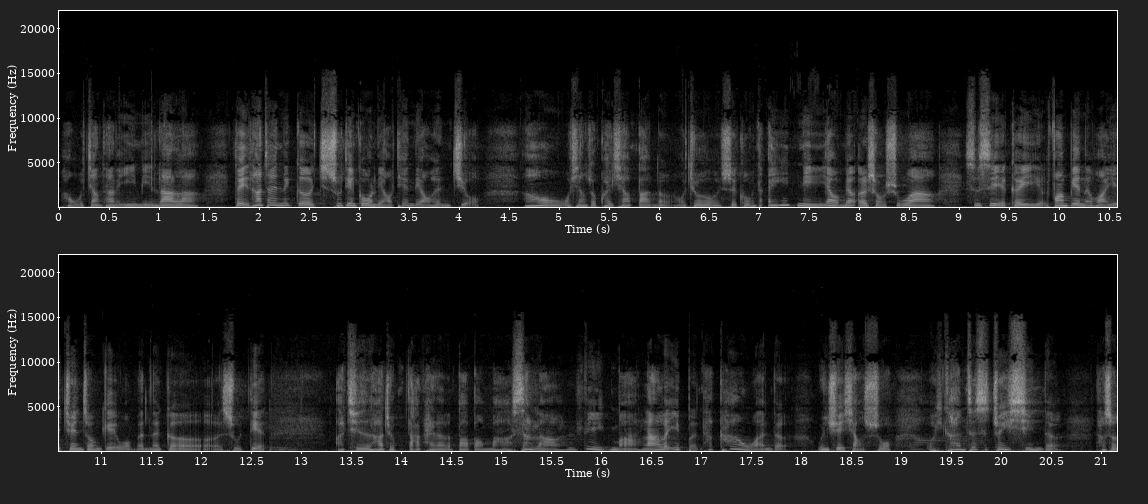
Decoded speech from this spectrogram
好，我讲她的艺名拉拉，对，她在那个书店跟我聊天聊很久，然后我想说快下班了，我就随口问他，哎，你要不要二手书啊？是不是也可以方便的话也捐赠给我们那个书店？啊，其实他就打开他的包包，马上拿，立马拿了一本他看完的文学小说。我一看，这是最新的。他说：“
